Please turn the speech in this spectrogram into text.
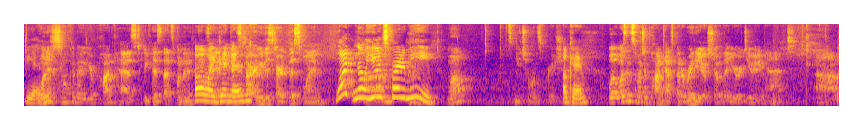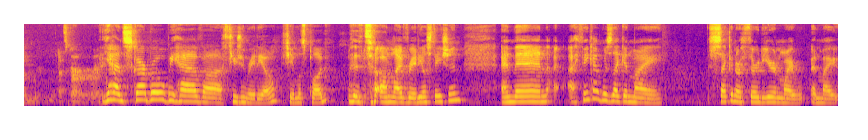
Yes. Wanted to talk about your podcast because that's one of the things Oh my that goodness. inspired me to start this one. What? No, you Um, inspired me. Well, it's mutual inspiration. Okay. Well, it wasn't so much a podcast, but a radio show that you were doing at um, at Scarborough, right? Yeah, in Scarborough we have uh, Fusion Radio, shameless plug. It's an on live radio station. And then I think I was like in my second or third year in my in my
